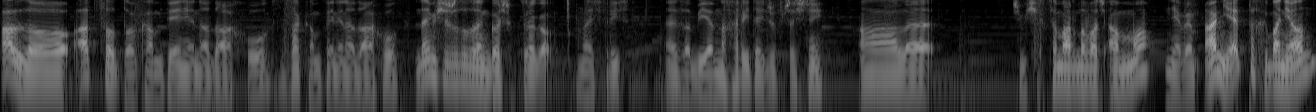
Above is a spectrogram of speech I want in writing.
Halo, a co to kampienie na dachu? Za kampienie na dachu. Wydaje mi się, że to ten gość, którego... Nice freeze. e, Zabiłem na Heritage'u wcześniej. Ale... Czy mi się chce marnować ammo? Nie wiem. A nie, to chyba nie on,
